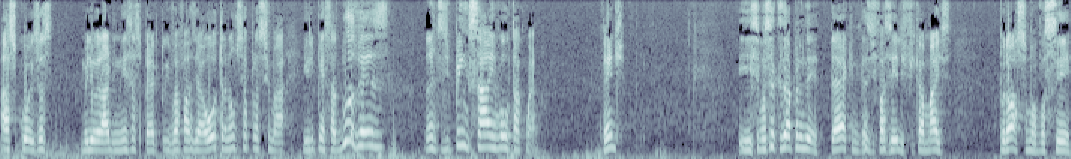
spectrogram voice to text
as coisas melhorarem nesse aspecto e vai fazer a outra não se aproximar e ele pensar duas vezes antes de pensar em voltar com ela. Entende? E se você quiser aprender técnicas de fazer ele ficar mais próximo a você,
